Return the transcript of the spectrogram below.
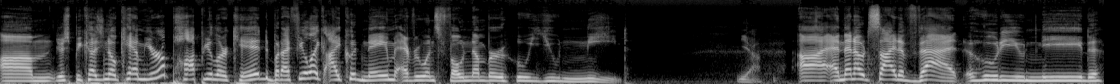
Um, just because you know, Cam, you're a popular kid, but I feel like I could name everyone's phone number who you need. Yeah, Uh, and then outside of that, who do you need?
